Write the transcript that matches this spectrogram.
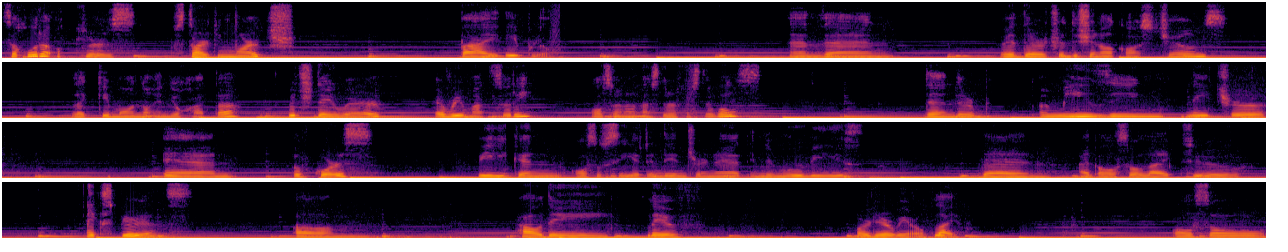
Sakura occurs starting March by April. And then with their traditional costumes like kimono and yukata, which they wear every Matsuri, also known as their festivals. Then their amazing nature, and of course, we can also see it in the internet, in the movies. Then I'd also like to experience um, how they live or their way of life. Also,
